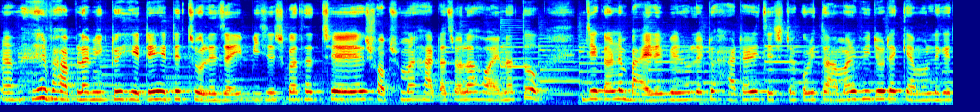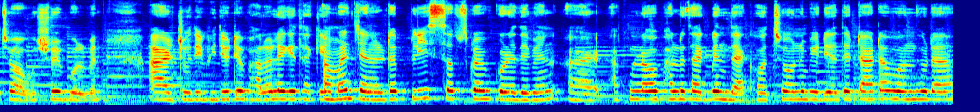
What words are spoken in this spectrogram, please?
আমাদের ভাবলাম একটু হেঁটে হেঁটে চলে যাই। বিশেষ কথা হচ্ছে সবসময় হাঁটা চলা হয় না তো, যে কারণে বাইরে বের হলে একটু হাঁটারই চেষ্টা করি। তো আমার ভিডিওটা কেমন লেগেছে অবশ্যই বলবেন। আর যদি ভিডিওটি ভালো লেগে থাকে, আমার চ্যানেলটা প্লিজ সাবস্ক্রাইব করে দেবেন। আর আপনারাও ভালো থাকবেন। দেখা হচ্ছে অন্য ভিডিওতে। টাটা বন্ধুরা।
